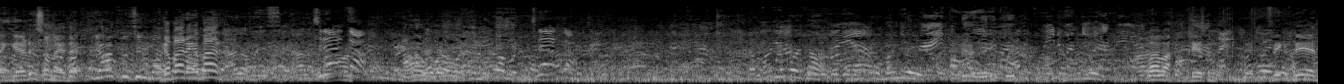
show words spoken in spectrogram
இங்க எடுக்க சொன்னேன் இதை. இங்க பாரு இங்க பாரு. வா வா அப்படியே இந்த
